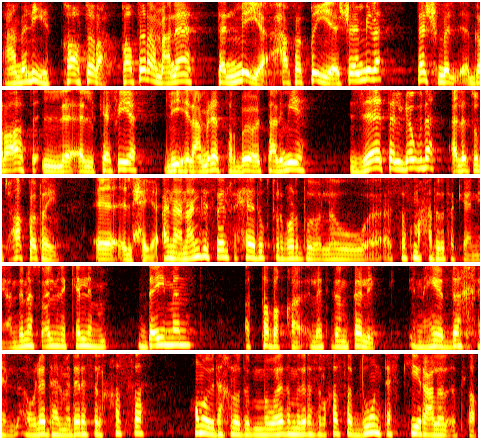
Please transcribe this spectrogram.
عملية قاطره قاطره معناها تنمية حقيقية شاملة تشمل الاجراءات ال- الكافية للعمليات التربوية والتعليمية ذات الجودة التي تحقق طيب. آه، الحياة. أنا أنا عندي سؤال في الحقيقة يا دكتور برضو لو استسمح حضرتك يعني. عندنا سؤال بنتكلم دايما الطبقة التي تمتلك إن هي تدخل أولادها المدارس الخاصة هم بيدخلوا اولادهم المدارس الخاصة بدون تفكير على الإطلاق.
